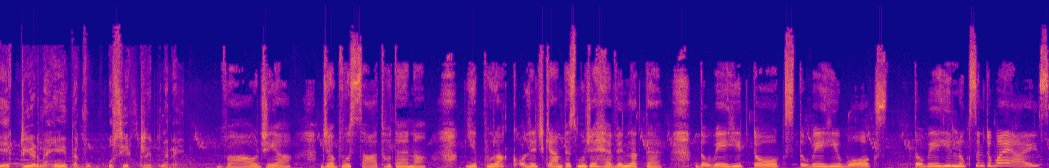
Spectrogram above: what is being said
एक डेढ़ महीने तक वो उसी ट्रिप में रही। वाओ जिया, जब वो साथ होता है ना, ये पूरा कॉलेज कैंपस मुझे हेवन लगता है। The way he talks the way he walks the way he looks into my eyes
